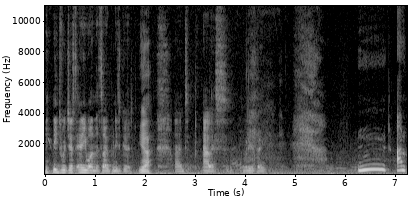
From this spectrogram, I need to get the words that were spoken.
You need to just anyone that's open is good. Yeah. And Alice, what do you think? Um,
